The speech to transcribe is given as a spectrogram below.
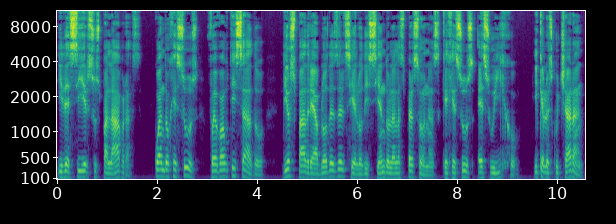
y decir sus palabras. Cuando Jesús fue bautizado, Dios Padre habló desde el cielo diciéndole a las personas que Jesús es su Hijo y que lo escucharan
